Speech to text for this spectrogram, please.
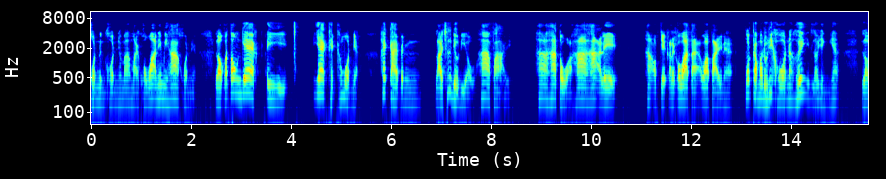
คนหนึ่งคนใช่ไหมหมายความว่าอันนี้มีห้าคนเนี่ย เราก็ต้องแยกไอแยกเทคทั้งหมดเนี่ยให้กลายเป็น รายชื่อเดียวๆห้าไฟล์ห้าห้าตัวห้าห้าอาเร่ห้าอ็อบเจกต์อะไรก็ว่าแต่ว่าไปนะฮะแล้วกลับมาดูที่โค้ดนะ เฮ้ย แล้วอย่างเงี้ย เรา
